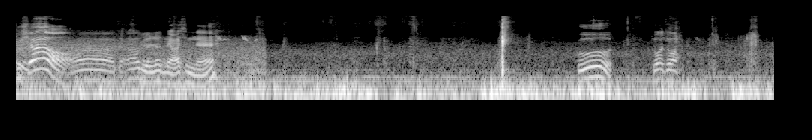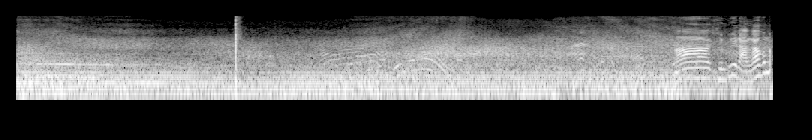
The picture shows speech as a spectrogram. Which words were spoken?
굿샷! 열렸네. 아쉽네. 굿. 좋아 좋아. 아, 김필 안 가고만.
